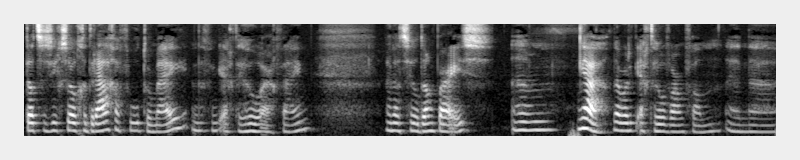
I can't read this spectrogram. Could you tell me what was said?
dat ze zich zo gedragen voelt door mij. En dat vind ik echt heel erg fijn. En dat ze heel dankbaar is. Um, ja, daar word ik echt heel warm van. En uh,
